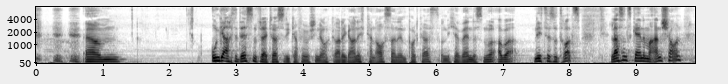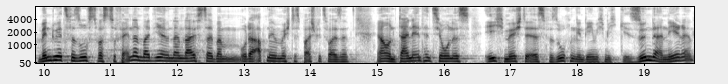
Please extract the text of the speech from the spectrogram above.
ähm, Ungeachtet dessen, vielleicht hörst du die Kaffeemaschine auch gerade gar nicht, kann auch sein im Podcast und ich erwähne das nur, aber nichtsdestotrotz, lass uns gerne mal anschauen, wenn du jetzt versuchst, was zu verändern bei dir in deinem Lifestyle beim, oder abnehmen möchtest beispielsweise, ja, und deine Intention ist, ich möchte es versuchen, indem ich mich gesünder ernähre,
